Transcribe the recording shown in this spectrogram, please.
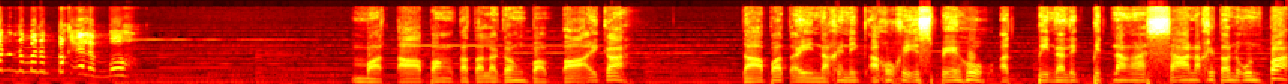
Ano naman ang pakialam mo? Matapang ka talagang babae ka. Dapat ay nakinig ako kay Espejo at pinaligpit na nga sana kita noon pa.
